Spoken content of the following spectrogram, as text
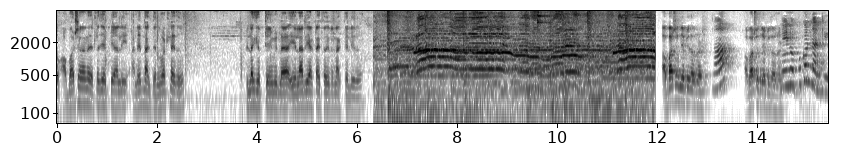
దాన్ని అబార్షన్ అనేది ఎట్లా చెప్పాలి అనేది నాకు తెలియట్లేదు ఆ పిల్లకి చెప్తే ఏమి ఇలా ఎలా రియాక్ట్ అవుతుంది నాకు తెలియదు అబార్షన్ చెప్పిద్దాం ఉన్నాడు అబార్షన్ చెప్పిద్దాం నేను ఒప్పుకోను దానికి.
